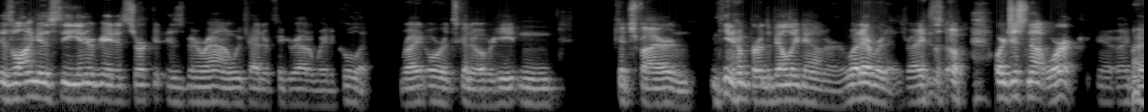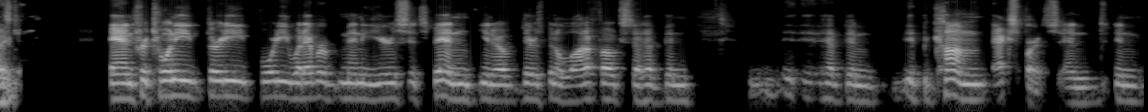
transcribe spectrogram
As long as the integrated circuit has been around, we've had to figure out a way to cool it, right? Or it's going to overheat and catch fire and you know burn the building down or whatever it is, right? So or just not work. You know, right. And for 20, 30, 40, whatever many years it's been, you know, there's been a lot of folks that have been have been become experts and in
